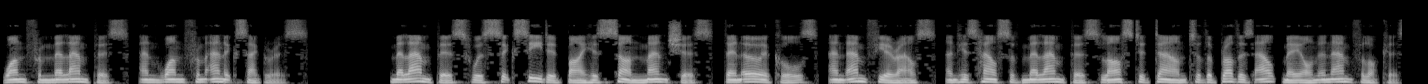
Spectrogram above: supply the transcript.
one from Melampus, and one from Anaxagoras. Melampus was succeeded by his son Mantius, then Oicles, and Amphiaraus, and his house of Melampus lasted down to the brothers Alcmaeon and Amphilochus.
